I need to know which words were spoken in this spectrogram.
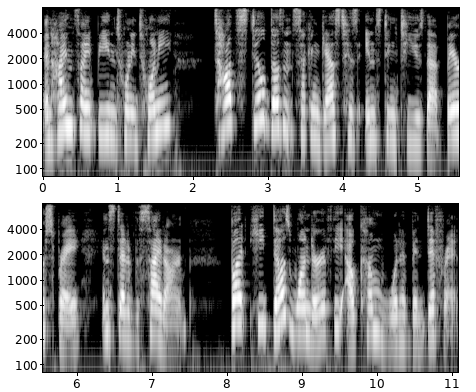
And hindsight being 2020, Todd still doesn't second guess his instinct to use that bear spray instead of the sidearm, but he does wonder if the outcome would have been different.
